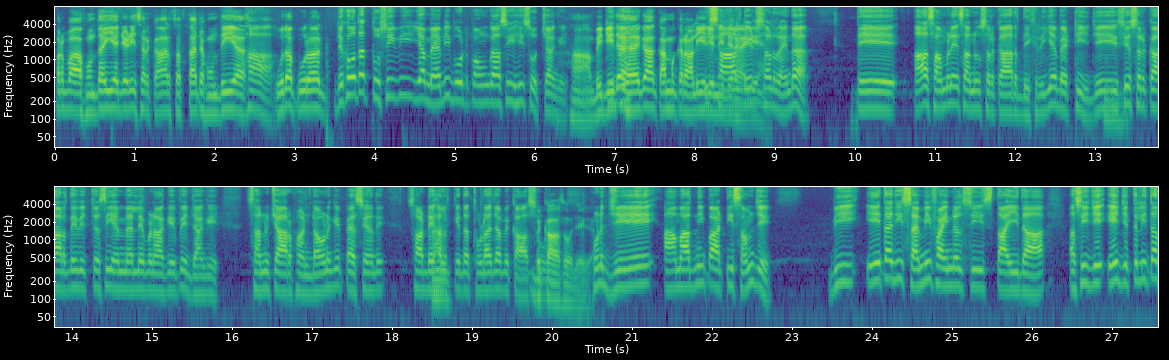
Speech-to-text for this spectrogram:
ਪ੍ਰਭਾਵ ਹੁੰਦਾ ਹੀ ਹੈ ਜਿਹੜੀ ਸਰਕਾਰ ਸੱਤਾ 'ਚ ਹੁੰਦੀ ਆ ਉਹਦਾ ਪੂਰਾ ਦੇਖੋ ਉਹ ਤਾਂ ਤੁਸੀਂ ਵੀ ਜਾਂ ਮੈਂ ਵੀ ਵੋਟ ਪਾਉਂਗਾ ਅਸੀਂ ਇਹੀ ਸੋਚਾਂਗੇ। ਹਾਂ ਵੀ ਜਿਹਦਾ ਹੈਗਾ ਕੰਮ ਕਰਾ ਲਈਏ ਜਿੰਨੀ ਦੇਰ ਸਾਲ ਹੈਗੇ ਆ। ਸਾਲ ਰਹਿੰਦਾ। ਤੇ ਆਹ ਸਾਹਮਣੇ ਸਾਨੂੰ ਸਰਕਾਰ ਦਿਖ ਰਹੀ ਹੈ ਬੈਠੀ। ਜੇ ਇਸੇ ਸਰਕਾਰ ਦੇ ਵਿੱਚ ਅਸੀਂ ਐਮਐਲਏ ਬਣਾ ਕੇ ਭੇਜਾਂਗੇ ਸਾਨੂੰ ਚਾਰ ਫੰਡ ਆਉਣਗੇ ਪੈਸਿਆਂ ਦੇ ਸਾਡੇ। ਹਲਕੇ ਦਾ ਥੋੜਾ ਜਿਹਾ ਵਿਕਾਸ ਵਿਕਾਸ ਹੋ ਜਾਏਗਾ। ਹੁਣ ਜੇ ਆਮ ਆਦਮੀ ਪਾਰਟੀ ਸਮਝੇ ਵੀ ਇਹ ਤਾਂ ਜੀ ਸੈਮੀ ਫਾਈਨਲ ਸੀ 27 ਦਾ ਅਸੀਂ ਜੇ ਇਹ ਜਿੱਤ ਲਈ ਤਾਂ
